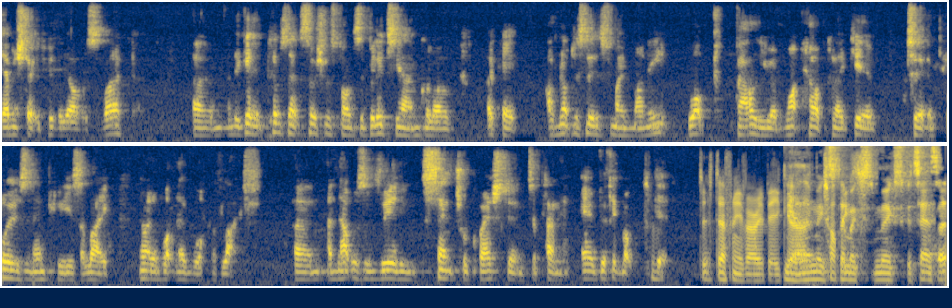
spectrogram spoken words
demonstrated who they are as a worker. Um, and again, it comes to that social responsibility angle of, okay, I'm not just doing this for my money. What value and what help can I give to employers and employees alike, no matter what their walk of life? Um, and that was a really central question to planning everything what we did. It's definitely a very big. Yeah, uh, that, makes, that makes makes good sense. I,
